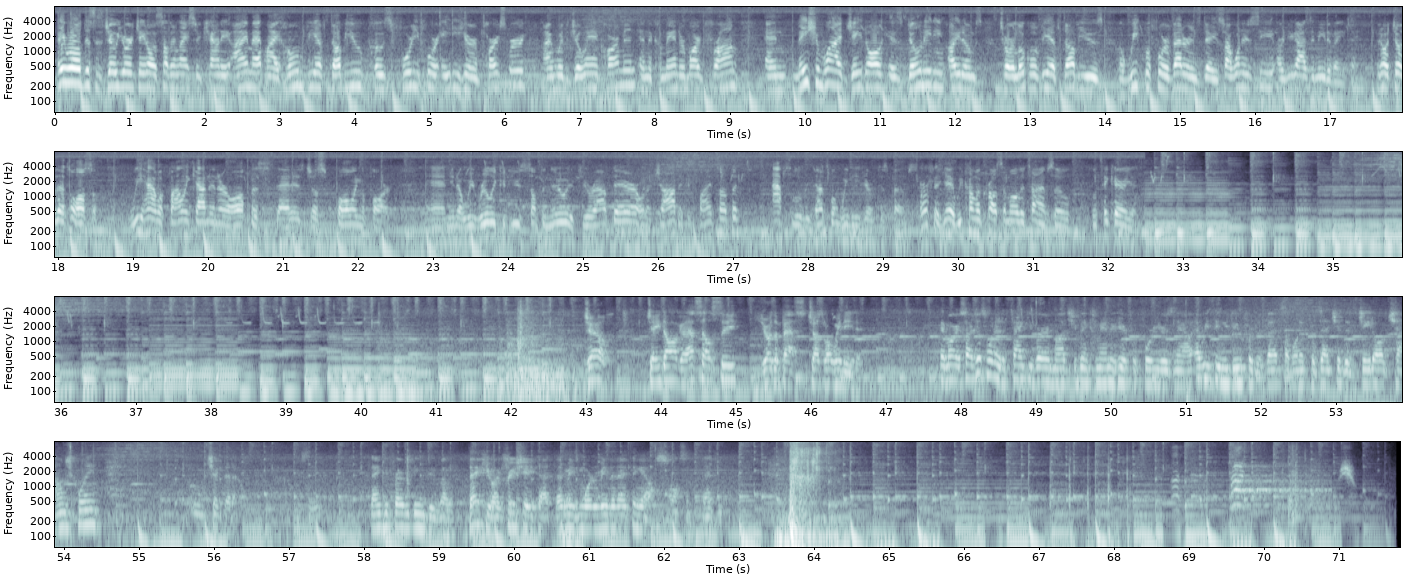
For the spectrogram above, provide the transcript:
Hey world, this is Joe Yurick, J-Dog of Southern Lancaster County. I'm at my home VFW, post 4480 here in Parkesburg. I'm with Joanne Carmen and the Commander Mark Fromm. And nationwide, J-Dog is donating items to our local VFWs a week before Veterans Day. So I wanted to see, are you guys in need of anything? You know what, Joe, that's awesome. We have a filing cabinet in our office that is just falling apart. And you know, we really could use something new. If you're out there on a job and can find something, absolutely, that's what we need here at this post. Perfect, yeah, we come across them all the time, so we'll take care of you. Joe, J-Dog at SLC, you're the best, just what we needed. Hey Mario, so I just wanted to thank you very much. You've been commander here for four years now. Everything you do for the vets, I want to present you this J-Dog Challenge coin. Check that out. Thank you for everything you do, brother. Thank you, I appreciate that. That means more to me than anything else. Awesome, thank you.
